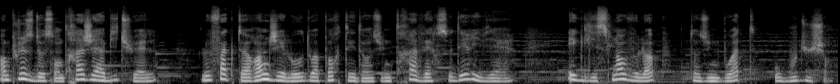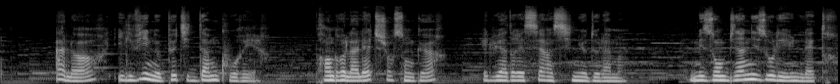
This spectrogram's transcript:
en plus de son trajet habituel, le facteur Angelo doit porter dans une traverse des rivières et glisse l'enveloppe dans une boîte au bout du champ. Alors, il vit une petite dame courir, prendre la lettre sur son cœur et lui adresser un signe de la main. Maison bien isolée une lettre.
